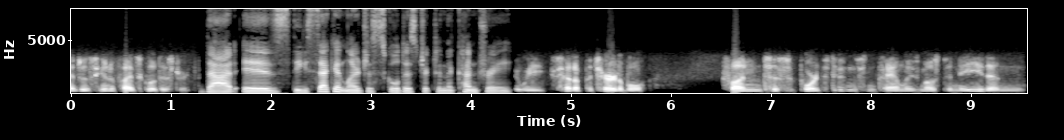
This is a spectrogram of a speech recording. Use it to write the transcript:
Angeles Unified School District. That is the second largest school district in the country. We set up a charitable fund to support students and families most in need. And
